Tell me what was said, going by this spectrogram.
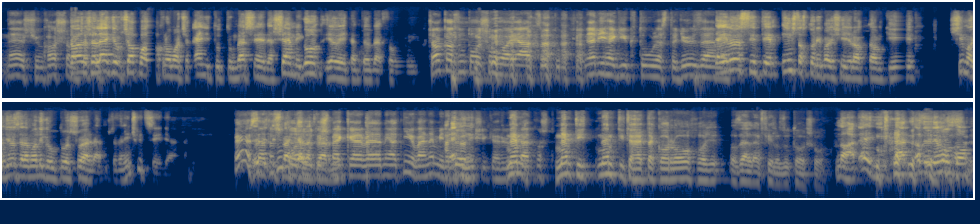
ne essünk hasra. Sajnos a legjobb csapatról ma csak ennyit tudtunk beszélni, de semmi gond, jövő héten többet fogunk. csak az utolsóval játszottunk, ne lihegjük túl ezt a győzelmet. De én őszintén Insta is így raktam ki, sima győzelem a liga utolsó ellen. Most ezen nincs mit szégyel. Persze, hát az utolsót is meg kell verni, hát nyilván nem Hát mindenkinek ő- sikerült. Nem, tehát most nem, ti, nem ti tehettek arról, hogy az ellenfél az utolsó. Na hát ennyi, hát azért én mondom,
